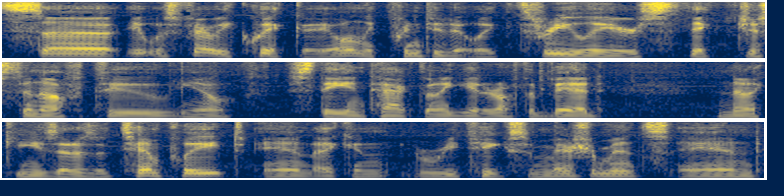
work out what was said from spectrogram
it's uh, it was fairly quick. I only printed it like three layers thick, just enough to you know stay intact when I get it off the bed. now I can use that as a template, and I can retake some measurements and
